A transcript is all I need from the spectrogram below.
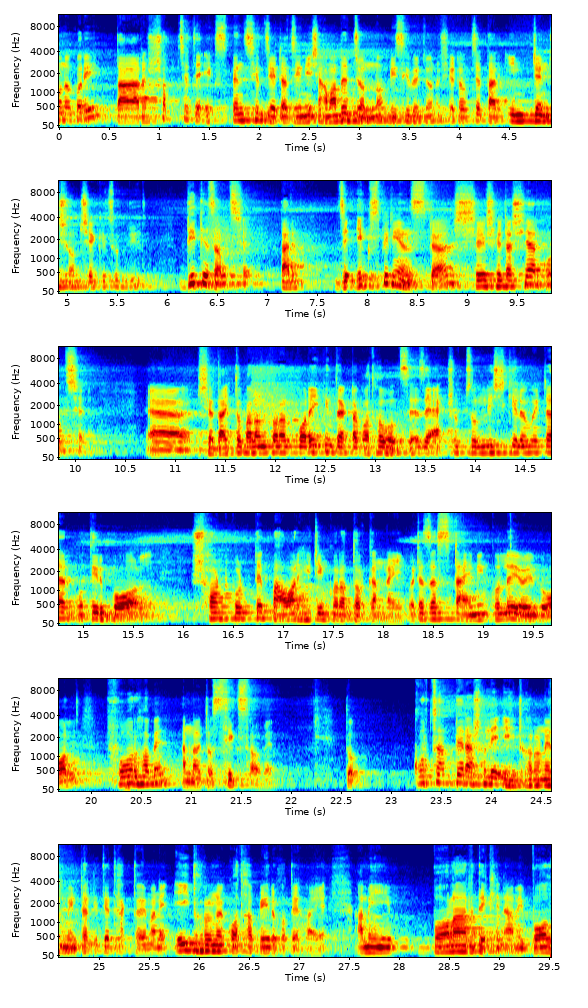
মনে করি তার সবচেয়ে এক্সপেন্সিভ যেটা জিনিস আমাদের জন্য বিসিবির জন্য, সেটা হচ্ছে তার ইন্টেনশন সে কিছু দিতে চাচ্ছে, তার যে এক্সপিরিয়েন্সটা সে সেটা শেয়ার করছে। সে দায়িত্ব পালন করার পরেই কিন্তু একটা কথা বলছে যে একশো চল্লিশ কিলোমিটার গতির বল শর্ট করতে পাওয়ার হিটিং করার দরকার নাই। ওটা জাস্ট টাইমিং করলেই ওই বল ফোর হবে আর নয়তো সিক্স হবে। তো কোচারদের আসলে এই ধরনের মেন্টালিটি থাকতে হয় মানে এই ধরনের কথা বের হতে হয়। আমি বলার দেখি না, আমি বল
